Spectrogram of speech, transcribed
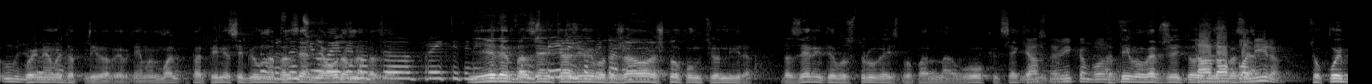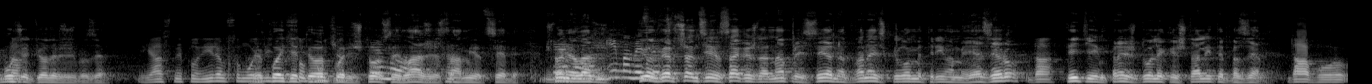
луѓе. Кој немој да плива, бе, немој, мол, па ти не си бил на Добро, базен, значи ја одам еден на од базен. проектите Ни еден базен, кажи ми во држава што функционира. Базените во Струга и Спопана, во Охрид, секаде. Јас не викам во- А ти во Вепче ќе Да, одржиш да, базен. планирам. Со кој буџет ќе одржиш базен? Јас не планирам со мој Бе, кој ќе те отвори? Што се лаже сами од себе? Што Емо, не лажеш? Ти од Вепчанци сакаш да направиш сега на 12 км имаме езеро, Да. ти ќе им правиш доле кај шталите базен. Да, во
